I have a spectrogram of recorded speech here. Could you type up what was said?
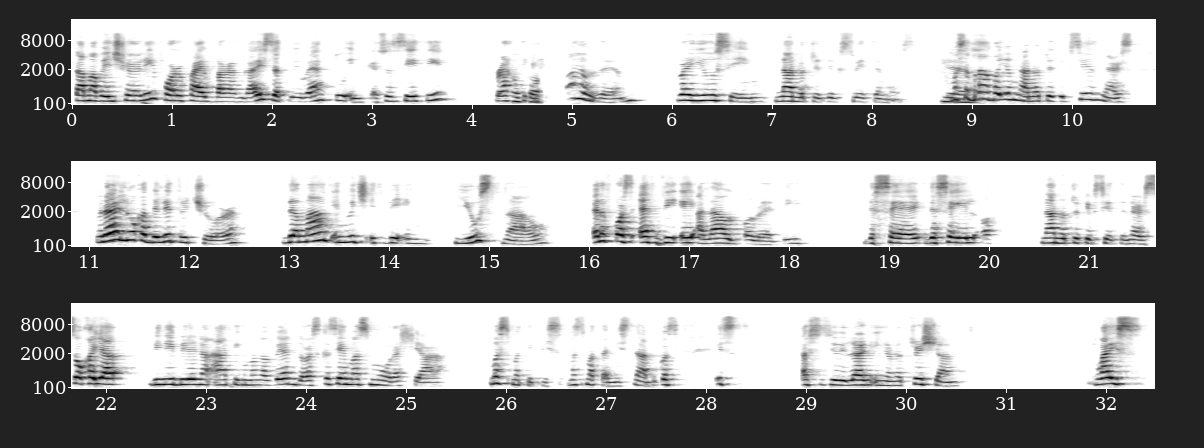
tama ba Shirley, four or five barangays that we went to in Quezon City, practically okay. all of them were using non-nutritive sweeteners. Yes. Mas ba yung non-nutritive sweeteners? When I look at the literature, the amount in which it's being used now, and of course FDA allowed already the, sa- the sale of non-nutritive sweeteners. So kaya binibili ng ating mga vendors kasi mas mura siya mas matipis, mas matamis na because it's as you learn in your nutrition, twice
